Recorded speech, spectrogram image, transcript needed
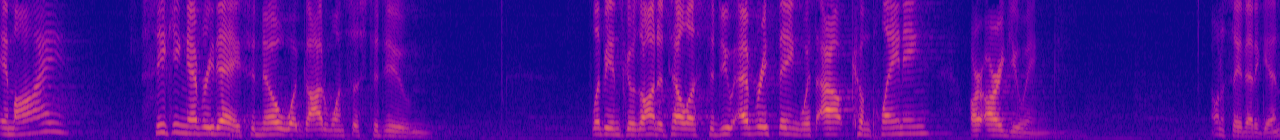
Am I? Seeking every day to know what God wants us to do. Philippians goes on to tell us to do everything without complaining or arguing. I want to say that again.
